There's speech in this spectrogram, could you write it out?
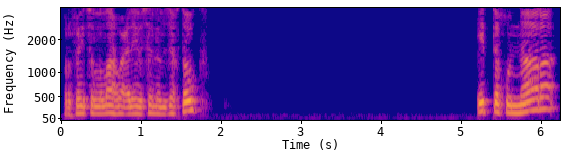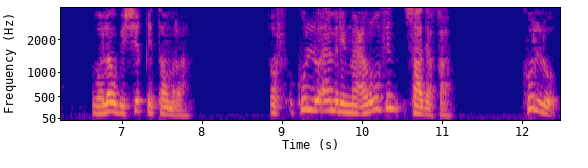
Profeet sallallahu alayhi wasallam zegt ook, ittaqun nara walau bishiqqi tamra. Of kullu amrin ma'rufin sadaqa. Kullu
